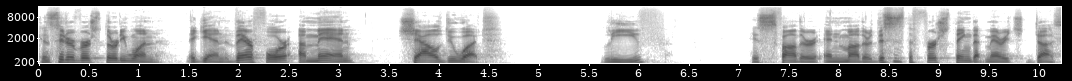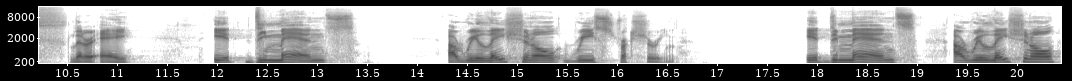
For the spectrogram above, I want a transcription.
Consider verse 31 again. Therefore, a man shall do what? Leave his father and mother. This is the first thing that marriage does. Letter A. It demands a relational restructuring. It demands a relational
